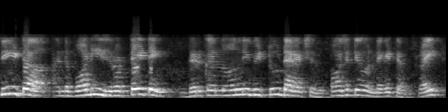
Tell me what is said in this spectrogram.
theta and the body is rotating there can only be two directions positive or negative right?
